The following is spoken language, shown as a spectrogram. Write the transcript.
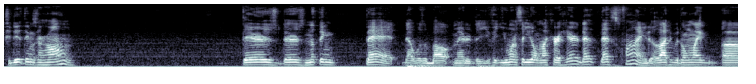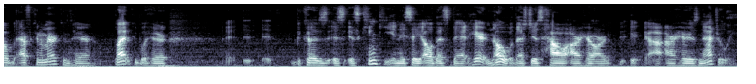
she did things on her own. There's there's nothing bad that was about Merida. You, you want to say you don't like her hair? That that's fine. A lot of people don't like uh, African Americans' hair, black people hair, it, it, because it's, it's kinky, and they say, "Oh, that's bad hair." No, that's just how our hair are. Our hair is naturally.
